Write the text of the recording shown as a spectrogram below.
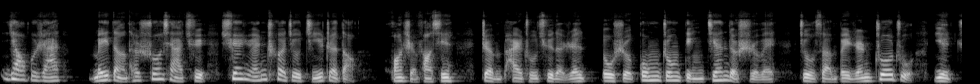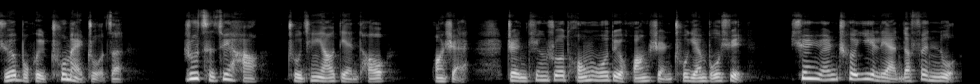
要不然……没等他说下去，轩辕彻就急着道：“皇婶放心，朕派出去的人都是宫中顶尖的侍卫，就算被人捉住，也绝不会出卖主子。如此最好。”楚清瑶点头：“皇婶，朕听说童无对皇婶出言不逊。”轩辕彻一脸的愤怒：“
